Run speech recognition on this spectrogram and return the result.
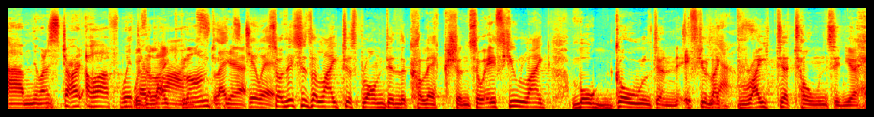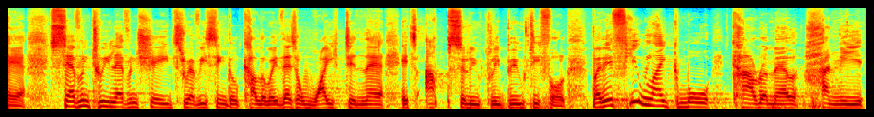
Um, you want to start off with, With our light blonde? Let's yeah. do it. So this is the lightest blonde in the collection. So if you like more golden, if you like Yes. brighter tones in your hair, seven to 11 shades through every single colorway. There's a white in there. It's absolutely beautiful. But if you like more caramel, honey,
